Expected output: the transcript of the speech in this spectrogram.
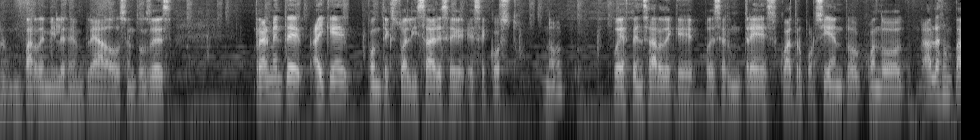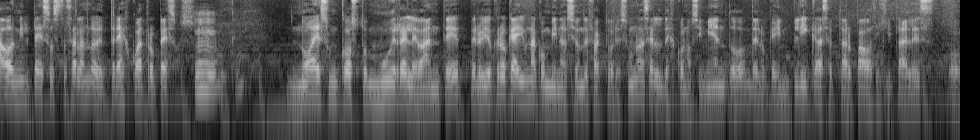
un par de miles de empleados. Entonces, realmente hay que contextualizar ese, ese costo, ¿no? Puedes pensar de que puede ser un 3, 4%. Cuando hablas de un pago de mil pesos, estás hablando de 3, 4 pesos. No es un costo muy relevante, pero yo creo que hay una combinación de factores. Uno es el desconocimiento de lo que implica aceptar pagos digitales o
